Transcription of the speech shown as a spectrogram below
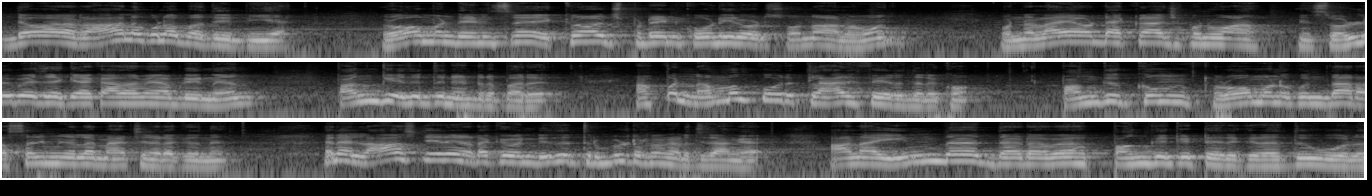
இந்த வாரம் ரால கூட பார்த்துருப்பீங்க. ரோமன் ரெயின்ஸ்னு எக்னாலஜ் பண்ணுறேன்னு கோடி ரோடு சொன்னாலும் உன்னெல்லாம் அவன்கிட்ட எக்னாலஜ் பண்ணுவான்? நீ சொல்லு பேச்சை கேட்காதவன் அப்படின்னு பங்கு எதிர்த்து நின்றுருப்பார். அப்போ நமக்கு ஒரு கிளாரிஃபை இருந்திருக்கும். பங்குக்கும் ரோமனுக்கும் தான் ரசல்மீனில் மேட்ச் நடக்குதுன்னு. ஏன்னா லாஸ்ட் இயரே நடக்க வேண்டியது ட்ரிபிள் டர்ன் நடத்திட்டாங்க ஆனால் இந்த தடவை பங்கு கிட்ட இருக்கிறது ஒரு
